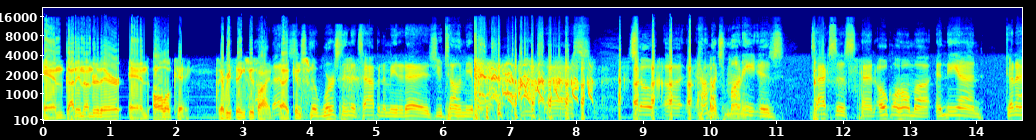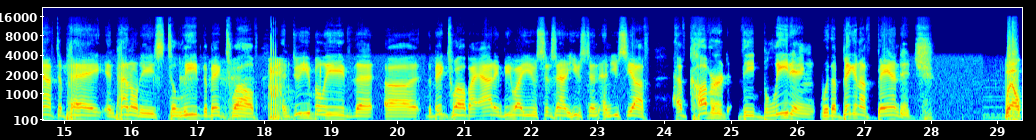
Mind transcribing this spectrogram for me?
and got in under there, and all okay. Everything's Oh, fine. that's I can. just the worst thing that's happened to me today is you telling me about ass. So, uh, how much money is Texas and Oklahoma in the end going to have to pay in penalties to leave the Big 12? And do you believe that uh, the Big 12, by adding BYU, Cincinnati, Houston, and UCF, have covered the bleeding with a big enough bandage? Well,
